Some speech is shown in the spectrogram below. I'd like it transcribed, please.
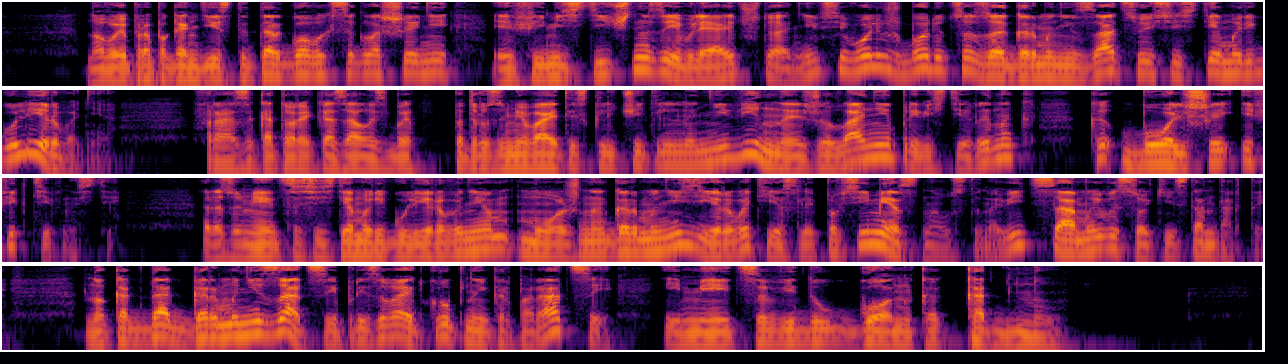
Новые пропагандисты торговых соглашений эвфемистично заявляют, что они всего лишь борются за гармонизацию системы регулирования, фраза которой, казалось бы, подразумевает исключительно невинное желание привести рынок к большей эффективности – Разумеется, систему регулирования можно гармонизировать, если повсеместно установить самые высокие стандарты. Но когда к гармонизации призывают крупные корпорации, имеется в виду гонка ко дну.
